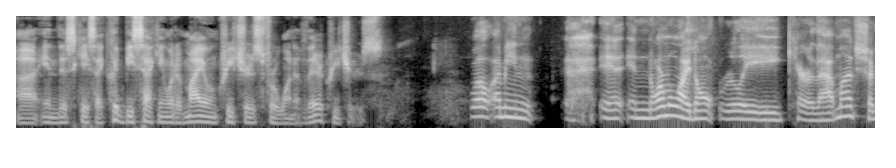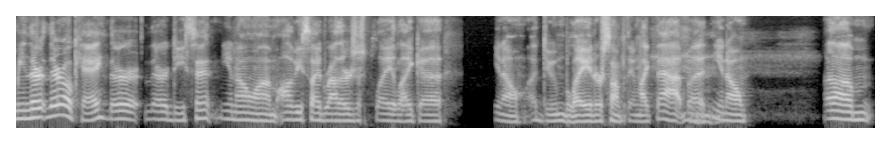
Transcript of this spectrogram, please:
uh, in this case, I could be sacking one of my own creatures for one of their creatures? Well, I mean, in, in, normal, I don't really care that much. I mean, they're they're okay. They're they're decent. You know, um, obviously, I'd rather just play like a, you know, a Doom Blade or something like that. But you know, um,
